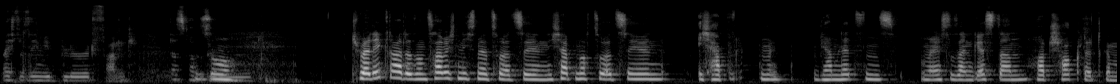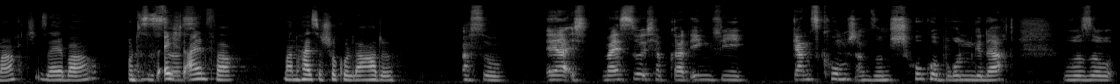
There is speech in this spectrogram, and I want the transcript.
Weil ich das irgendwie blöd fand. Das war so. Ich überlege gerade, sonst habe ich nichts mehr zu erzählen. Ich habe noch zu erzählen, ich habe, wir haben letztens um ehrlich zu sein, gestern Hot Chocolate gemacht, selber. Und es ist, ist echt das? einfach. Man heiße Schokolade. Ach so. Ja, ich, weißt du, ich habe gerade irgendwie ganz komisch an so einen Schokobrunnen gedacht, wo so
